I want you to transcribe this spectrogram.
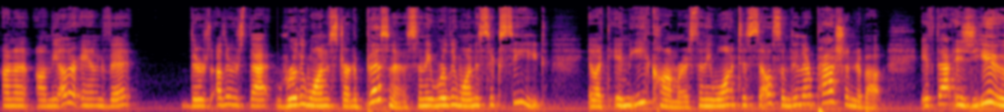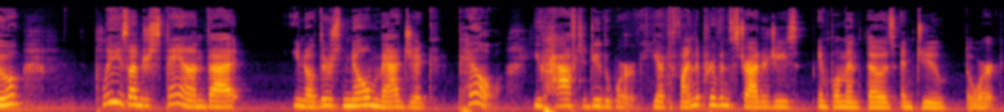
On, a, on the other end of it, there's others that really want to start a business and they really want to succeed like in e-commerce and they want to sell something they're passionate about if that is you please understand that you know there's no magic pill you have to do the work you have to find the proven strategies implement those and do the work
